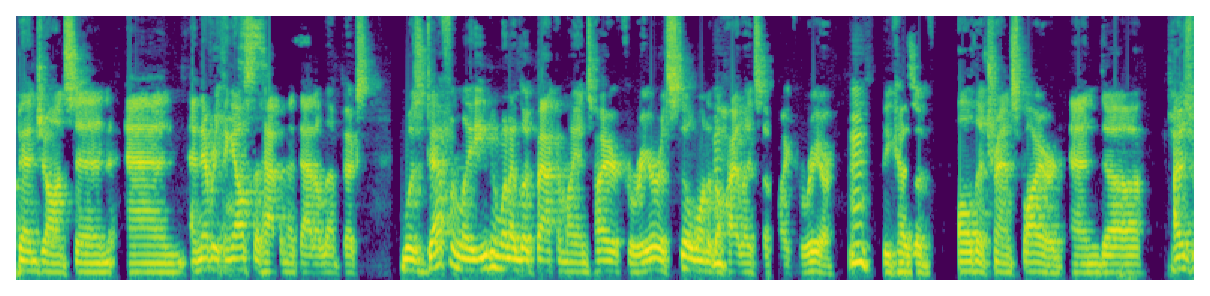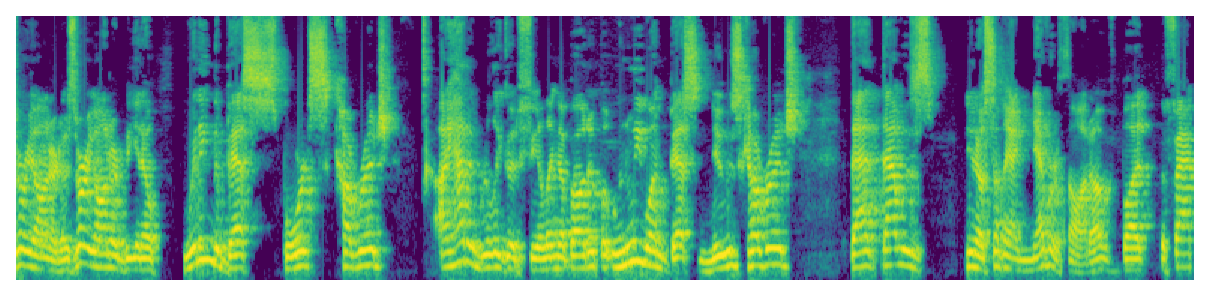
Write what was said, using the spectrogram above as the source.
Ben Johnson and and everything else that happened at that Olympics was definitely even when I look back on my entire career, it's still one of the mm. highlights of my career mm. because of all that transpired. And uh, I was very honored. I was very honored, but you know, winning the best sports coverage, I had a really good feeling about it. But when we won best news coverage, that that was you know something I never thought of. But the fact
